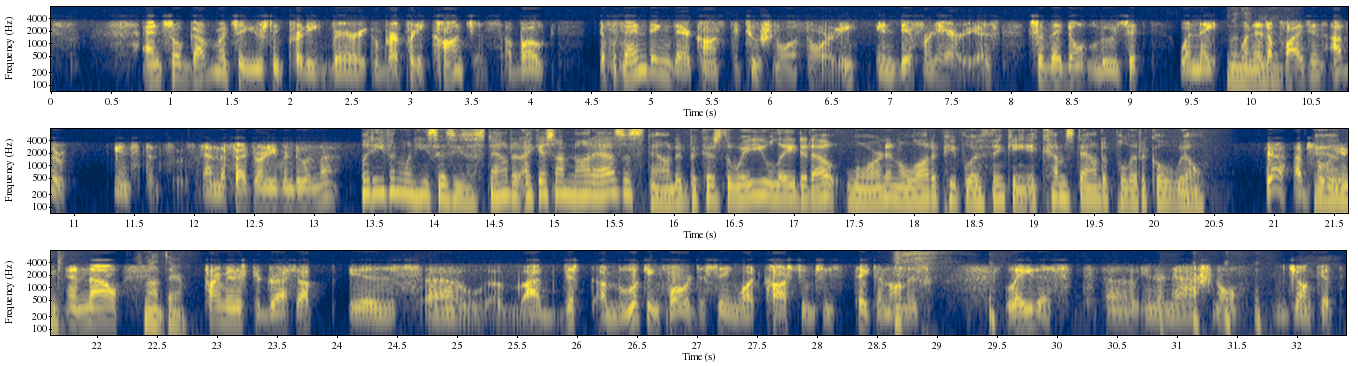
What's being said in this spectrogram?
And so governments are usually pretty very are pretty conscious about defending their constitutional authority in different areas so they don't lose it when they when, when it applies in other instances. And the feds aren't even doing that. But even when he says he's astounded, I guess I'm not as astounded because the way you laid it out, Lorne, and a lot of people are thinking it comes down to political will. Yeah, absolutely. And, and now it's not there. Prime Minister dress up is uh, I'm just I'm looking forward to seeing what costumes he's taken on his latest uh, international junket.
